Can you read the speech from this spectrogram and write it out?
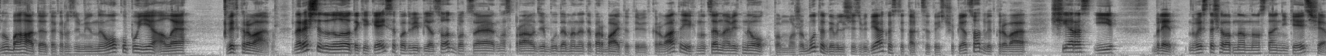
Ну, багато, я так розумію, не окупу є, але. Відкриваємо. Нарешті додали отакі кейси по 2500, бо це насправді буде мене тепер байтити відкривати їх. Ну це навіть не окупом може бути, дивлячись від якості. Так, це 1500. Відкриваю ще раз і. Блін, вистачило б нам на останній кейс ще.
